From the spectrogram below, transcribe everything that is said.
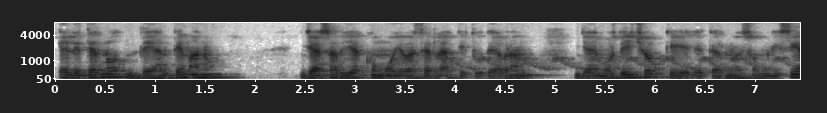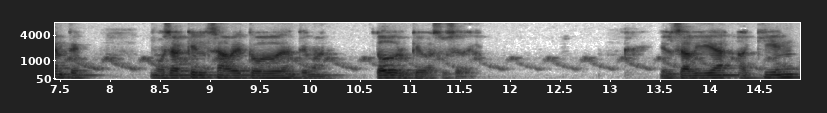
el Eterno de antemano ya sabía cómo iba a ser la actitud de Abraham. Ya hemos dicho que el Eterno es omnisciente, o sea que él sabe todo de antemano, todo lo que va a suceder. Él sabía a quién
